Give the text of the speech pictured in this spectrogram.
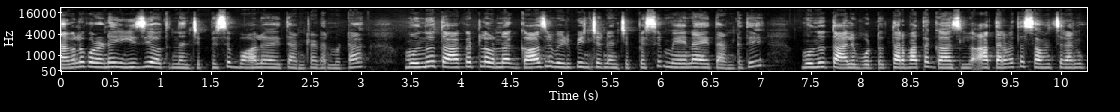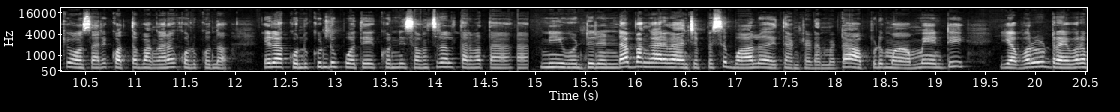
నగలు కొనడం ఈజీ అవుతుందని చెప్పేసి బాలు అయితే అంటాడనమాట. ముందు తాకట్లో ఉన్న గాజులు విడిపించండి అని చెప్పేసి మేనా అయితే అంటది. ముందు తాలిబొట్టు తర్వాత గాజులు ఆ తర్వాత సంవత్సరానికి ఓసారి కొత్త బంగారం కొనుక్కుందాం. ఇలా కొనుక్కుంటూ పోతే కొన్ని సంవత్సరాల తర్వాత నీ ఒంటి నిండా బంగారమే అని చెప్పేసి బాలు అయితే అంటాడనమాట. అప్పుడు మా అమ్మ ఏంటి ఎవరు డ్రైవర్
